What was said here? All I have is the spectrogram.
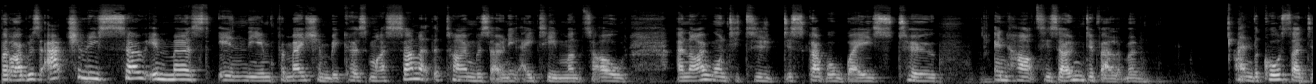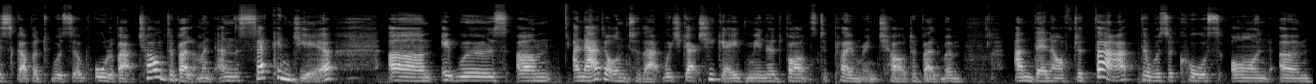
but I was actually so immersed in the information because my son at the time was only 18 months old and I wanted to discover ways to enhance his own development. And the course I discovered was all about child development. And the second year, um, it was um, an add on to that, which actually gave me an advanced diploma in child development. And then after that, there was a course on um,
